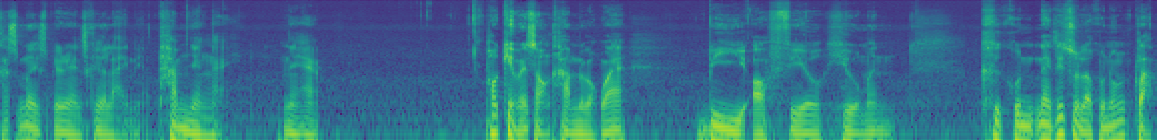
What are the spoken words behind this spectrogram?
customer experience คืออะไรเนี่ยทำยังไงนะครับเขาเขียนไว้สองคำเลยบอกว่า be or feel human คือคุณในที่สุดแล้วคุณต้องกลับ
